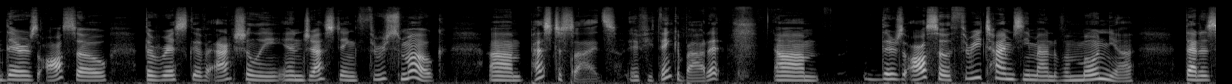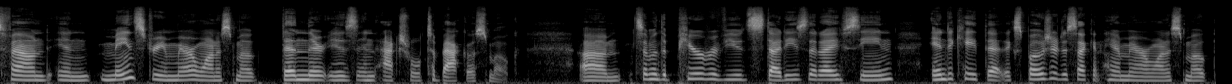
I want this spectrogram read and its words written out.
there's also the risk of actually ingesting through smoke um, pesticides, if you think about it. Um, there's also three times the amount of ammonia that is found in mainstream marijuana smoke than there is in actual tobacco smoke. Um, some of the peer reviewed studies that I've seen indicate that exposure to secondhand marijuana smoke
